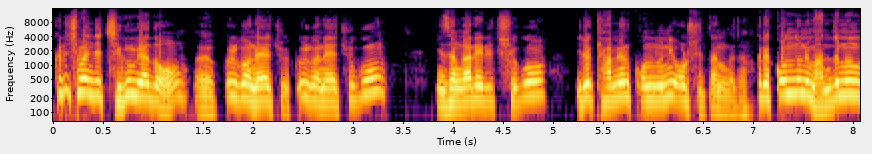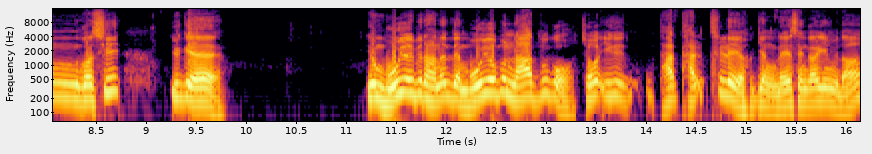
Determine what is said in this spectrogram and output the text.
그렇지만 이제 지금이라도 어, 끌어내, 주, 끌어내 주고 인상가리를 치고 이렇게 하면 꽃눈이 올 수 있다는 거죠. 그래, 꽃눈이 만드는 것이 이게 이 모엽을 하는데 모엽은 놔두고 저거 이게 다, 다 틀려요. 그냥 내 생각입니다.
